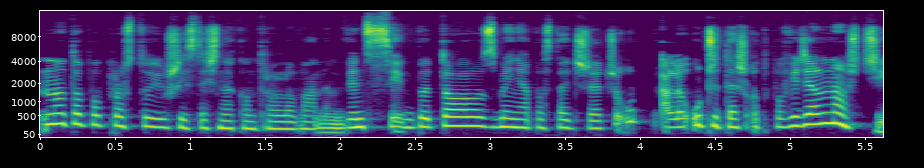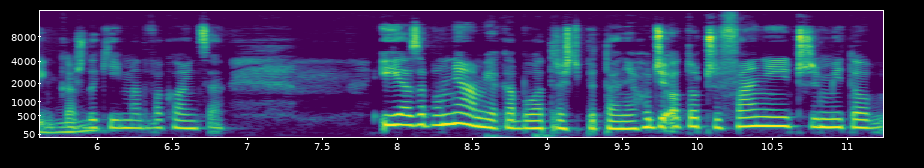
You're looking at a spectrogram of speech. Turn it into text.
no to po prostu już jesteś na kontrolowanym. Więc jakby to zmienia postać rzeczy, ale uczy też odpowiedzialności. Mhm. Każdy kij ma dwa końce. I ja zapomniałam, jaka była treść pytania. Chodzi o to, czy fani, czy mi to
